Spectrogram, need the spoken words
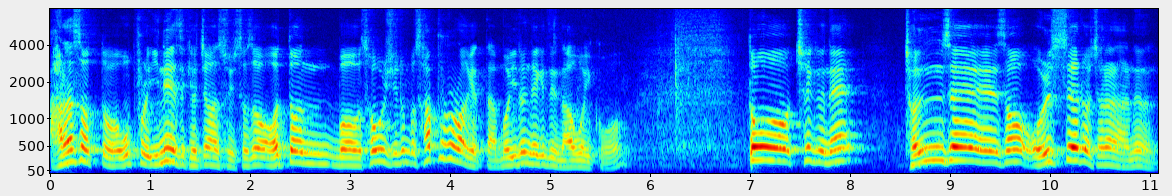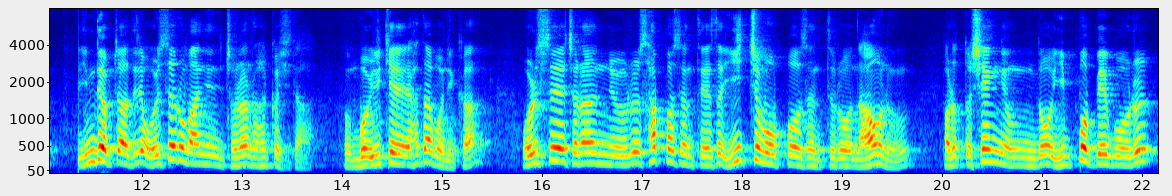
알아서 또 5% 이내에서 결정할 수 있어서 어떤 뭐 서울시는 뭐 4%로 하겠다 뭐 이런 얘기들이 나오고 있고 또 최근에 전세에서 월세로 전환하는 임대업자들이 월세로 많이 전환을 할 것이다. 뭐 이렇게 하다 보니까 월세 전환율을 4%에서 2.5%로 나오는 바로 또 시행령도 입법 예고를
